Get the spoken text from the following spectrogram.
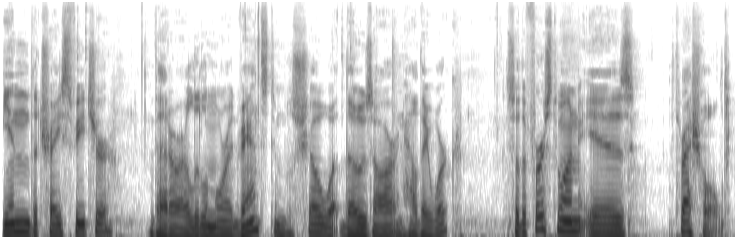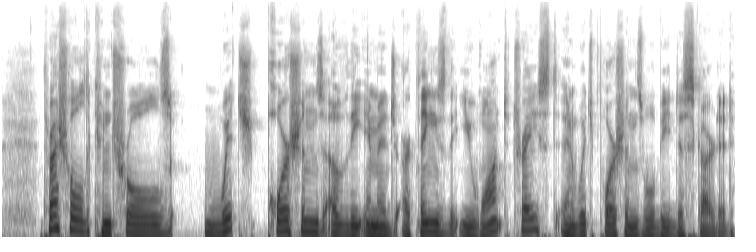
in the trace feature that are a little more advanced, and we'll show what those are and how they work. So the first one is threshold. Threshold controls which portions of the image are things that you want traced and which portions will be discarded.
